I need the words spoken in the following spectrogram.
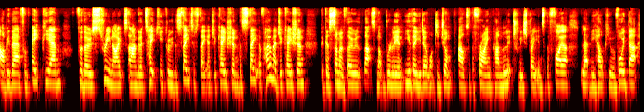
I'll be there from 8 p.m for those three nights. And I'm going to take you through the state of state education, the state of home education, because some of those, that's not brilliant either. You don't want to jump out of the frying pan literally straight into the fire. Let me help you avoid that.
